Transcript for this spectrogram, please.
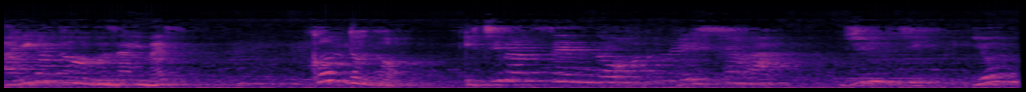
ありがとうございます夜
